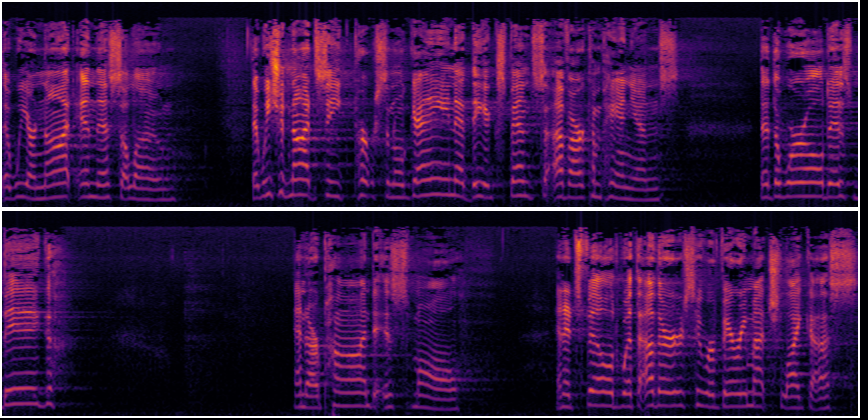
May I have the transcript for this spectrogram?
that we are not in this alone, that we should not seek personal gain at the expense of our companions, that the world is big and our pond is small, and it's filled with others who are very much like us.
